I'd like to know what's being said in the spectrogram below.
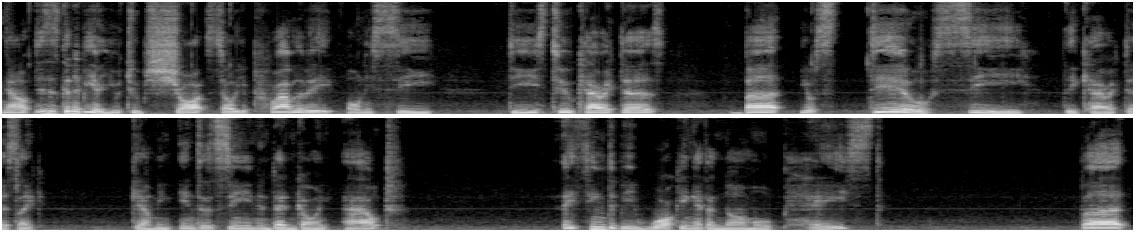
Now, this is going to be a YouTube short, so you probably only see these two characters, but you'll still see the characters like coming into the scene and then going out. They seem to be walking at a normal pace, but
